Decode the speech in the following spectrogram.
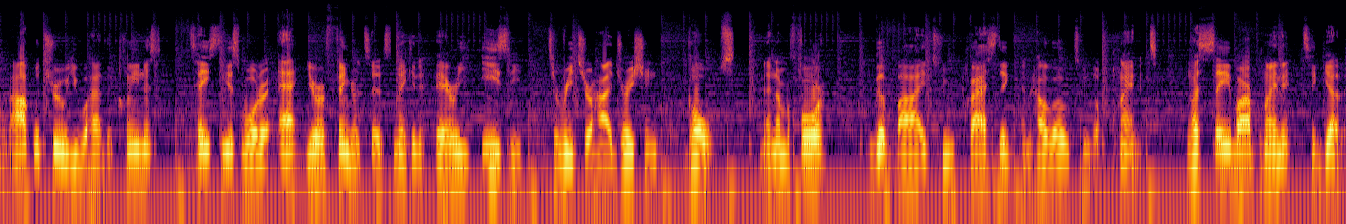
with AquaTru, you will have the cleanest, tastiest water at your fingertips, making it very easy to reach your hydration goals. And number four, goodbye to plastic and hello to the planet. Let's save our planet together.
